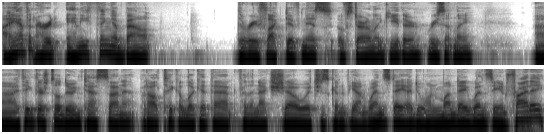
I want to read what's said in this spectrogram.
I haven't heard anything about the reflectiveness of Starlink either recently. Uh, I think they're still doing tests on it, but I'll take a look at that for the next show, which is going to be on Wednesday. I do on Monday, Wednesday, and Friday,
